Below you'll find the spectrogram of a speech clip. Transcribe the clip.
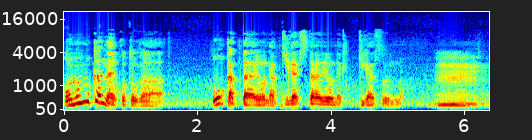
赴かないことが多かったような気がしたような気がするの。うーん。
